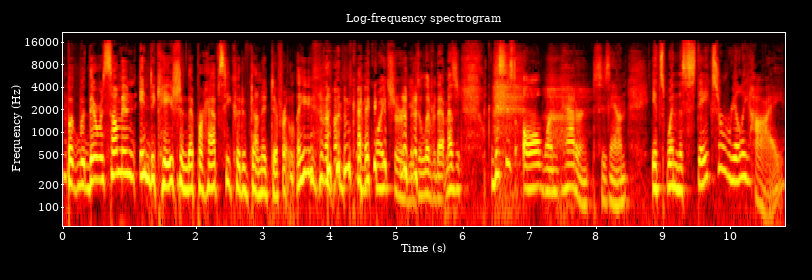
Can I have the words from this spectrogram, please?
but there was some in- indication that perhaps he could have done it differently. I'm quite sure you delivered that message. This is all one pattern, Suzanne. It's when the stakes are really high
